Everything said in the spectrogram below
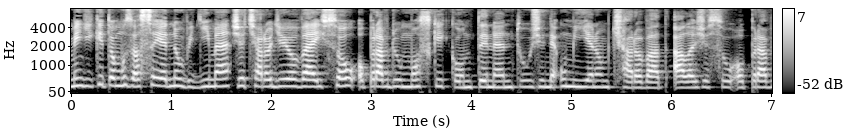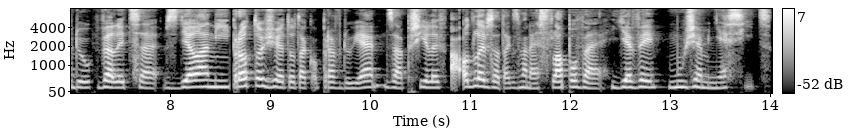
My díky tomu zase jednou vidíme, že čarodějové jsou opravdu mozky kontinentu, že neumí jenom čarovat, ale že jsou opravdu velice vzdělaný, protože to tak opravdu je. Za příliv a odliv, za takzvané slapové jevy může měsíc.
